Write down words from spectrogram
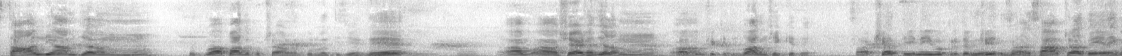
स्थाल्यां जलं कृत्वा पादप्रक्षालनं कुर्वन्ति चेत् शेषजलं पातुं शक्यते। पातुं शक्यते। साक्षात् तेनैव कृतं चेत्। साक्षात् तेनैव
